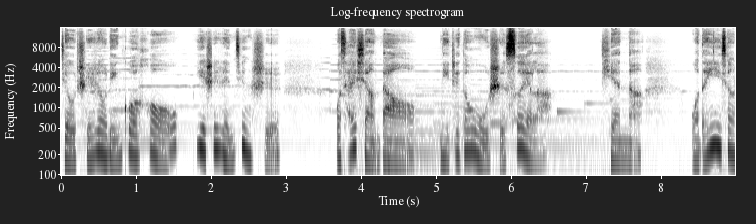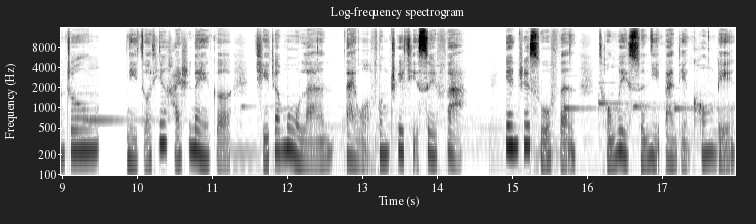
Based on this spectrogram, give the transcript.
酒池肉林过后，夜深人静时，我才想到你这都五十岁了。天哪！我的印象中，你昨天还是那个骑着木兰带我风吹起碎发，胭脂俗粉从未损你半点空灵，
